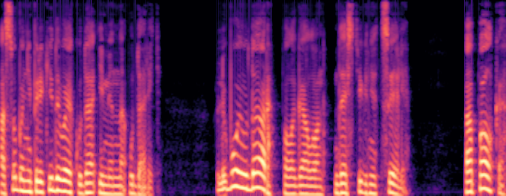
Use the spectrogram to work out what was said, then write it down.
особо не прикидывая, куда именно ударить. «Любой удар», – полагал он, – достигнет цели. А палка,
